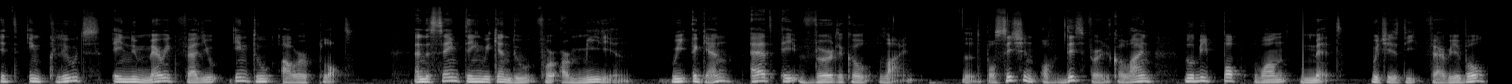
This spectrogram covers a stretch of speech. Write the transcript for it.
it includes a numeric value into our plot. And the same thing we can do for our median. We again add a vertical line. The position of this vertical line will be pop1 med, which is the variable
